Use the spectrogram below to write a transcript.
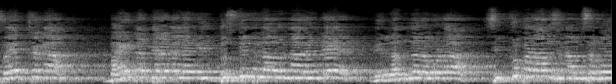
స్వేచ్ఛగా బయట తిరగలేని దుస్థితిలో ఉన్నారంటే వీళ్ళందరూ కూడా సిగ్గుపడాల్సిన అంశము.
